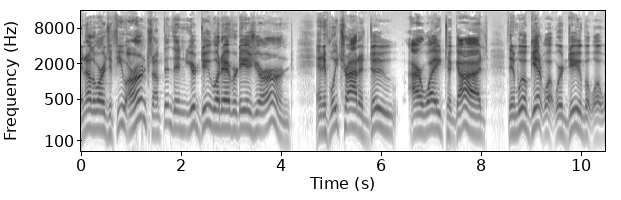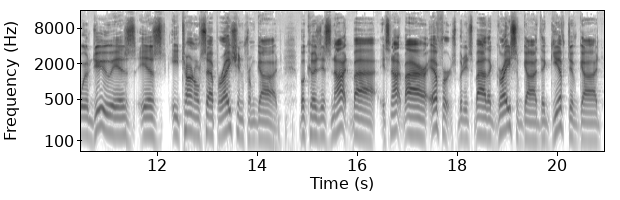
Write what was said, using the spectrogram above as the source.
In other words, if you earn something, then you're due whatever it is you earned. And if we try to do our way to God, then we'll get what we're due, but what we'll do is is eternal separation from God because it's not by it's not by our efforts, but it's by the grace of God, the gift of God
